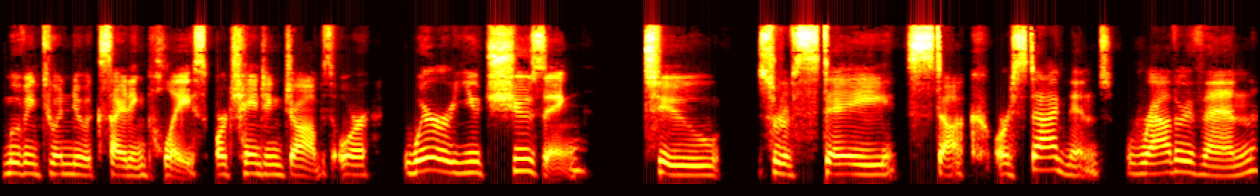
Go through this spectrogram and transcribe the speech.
moving to a new exciting place or changing jobs or where are you choosing to sort of stay stuck or stagnant rather than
